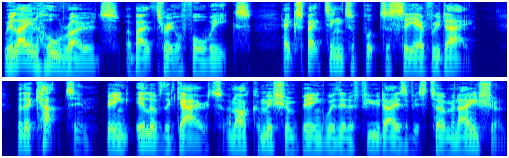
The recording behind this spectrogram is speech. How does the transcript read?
We lay in Hull roads about three or four weeks, expecting to put to sea every day, but the captain, being ill of the gout and our commission being within a few days of its termination,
